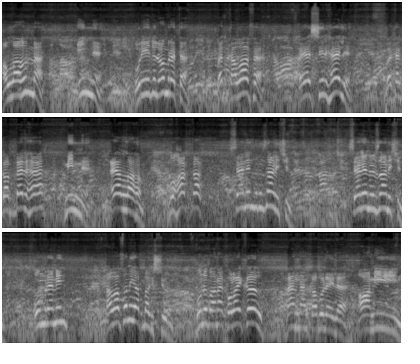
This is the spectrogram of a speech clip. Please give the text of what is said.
Allahümme inni uridul umrete ve tavafe ve yessirheli ve tekabbelha minni. Ey Allah'ım muhakkak senin rızan için senin rızan için umremin tavafını yapmak istiyorum. Bunu bana kolay kıl. Benden kabul eyle. Amin.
